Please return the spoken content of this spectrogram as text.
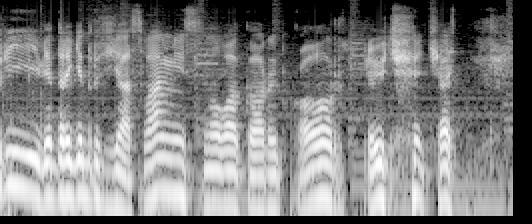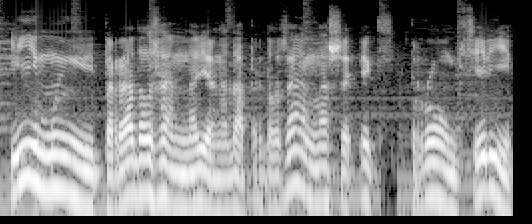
Привет, дорогие друзья, с вами снова Карыткар, третья часть. И мы продолжаем, наверное, да, продолжаем наши экспром серии.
